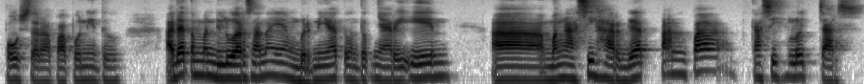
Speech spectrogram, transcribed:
poster apa pun itu. Ada teman di luar sana yang berniat untuk nyariin uh, mengasih harga tanpa kasih lo charge.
